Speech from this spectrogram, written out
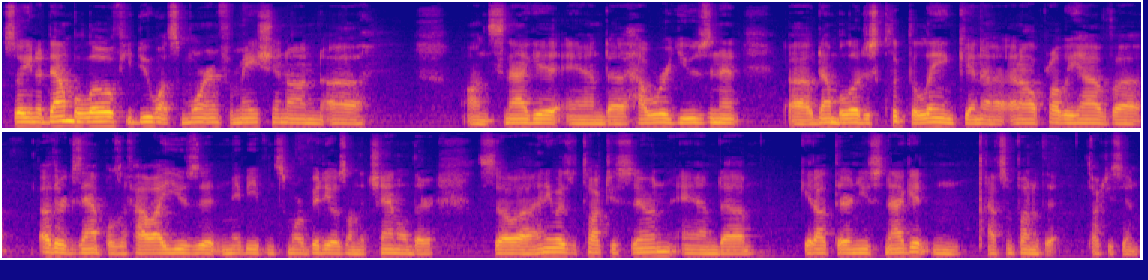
So you know, down below, if you do want some more information on uh, on Snagit and uh, how we're using it, down below, just click the link, and and I'll probably have other examples of how I use it and maybe even some more videos on the channel there. So uh, anyways, we'll talk to you soon and uh, get out there and use Snagit and have some fun with it. Talk to you soon.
